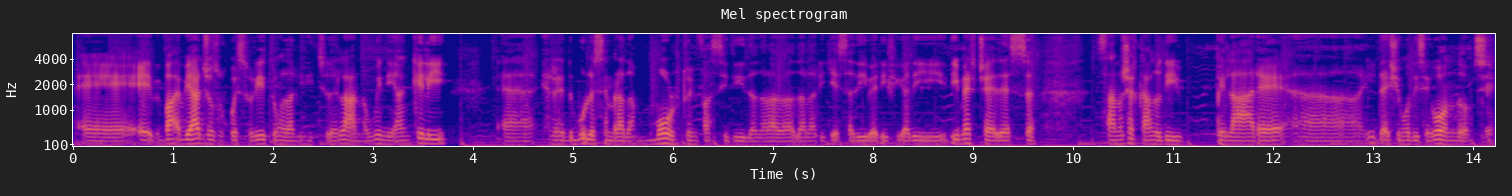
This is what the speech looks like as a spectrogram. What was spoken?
e, e va, viaggio su questo ritmo dall'inizio dell'anno quindi anche lì eh, Red Bull è sembrata molto infastidita dalla, dalla richiesta di verifica di, di, Mercedes, stanno cercando di pelare uh, il decimo di secondo, sì.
